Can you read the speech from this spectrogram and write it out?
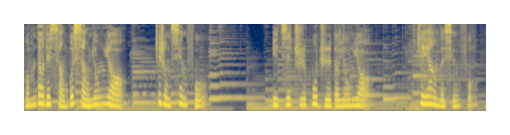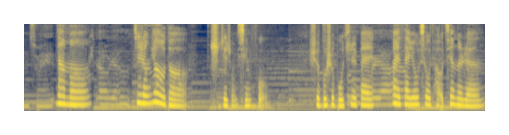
我们到底想不想拥有这种幸福，以及值不值得拥有这样的幸福？那么。既然要的是这种幸福，是不是不具备外在优秀条件的人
